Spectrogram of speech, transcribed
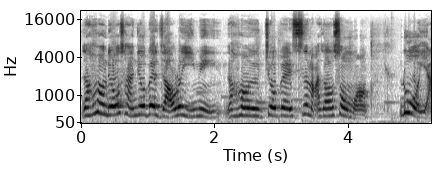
然后刘禅就被饶了一命，然后就被司马昭送往洛阳。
